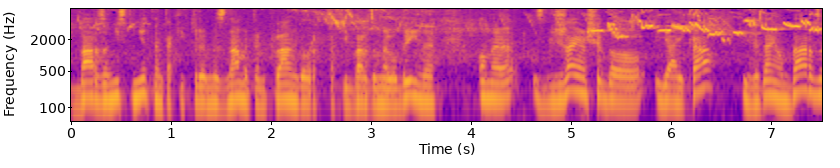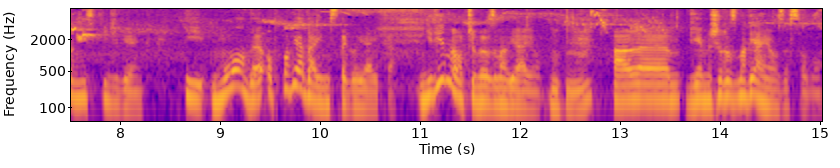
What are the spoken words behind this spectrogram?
Bardzo niski, nie ten taki, który my znamy, ten klangor, taki bardzo melodyjny. One zbliżają się do jajka i wydają bardzo niski dźwięk. I młode odpowiada im z tego jajka. Nie wiemy, o czym rozmawiają, ale wiemy, że rozmawiają ze sobą.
